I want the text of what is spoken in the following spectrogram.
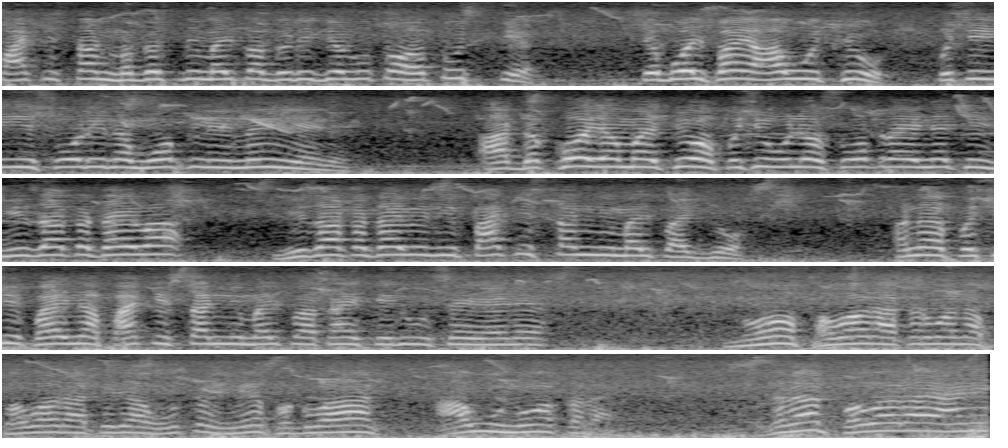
પાકિસ્તાન મગજની માલપા ગળી ગયેલું તો હતું જ તે કે બોલ ભાઈ, આવું થયું. પછી એ છોડીને મોકલી નહીં એને. આ ડખો એમાં થયો. પછી ઓલો છોકરા એનેથી વિઝા કઢાવ્યા. વિઝા કઢાવીને પાકિસ્તાનની માલપા ગયો. અને પછી ભાઈના પાકિસ્તાનની માલપા કાંઈ કર્યું છે એણે નો ફવારા કરવાના ફવારા કર્યા હું તો હે ભગવાન આવું ન કરાય. ઘણા ફવારા આને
